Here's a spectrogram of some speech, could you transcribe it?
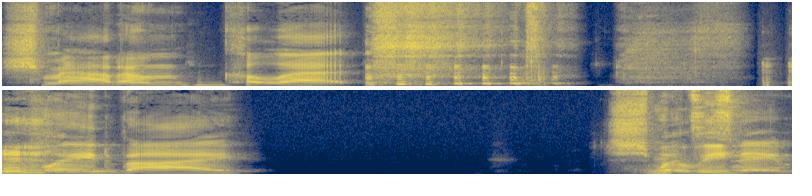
schmadam Mm-hmm. colette played by What's his name?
